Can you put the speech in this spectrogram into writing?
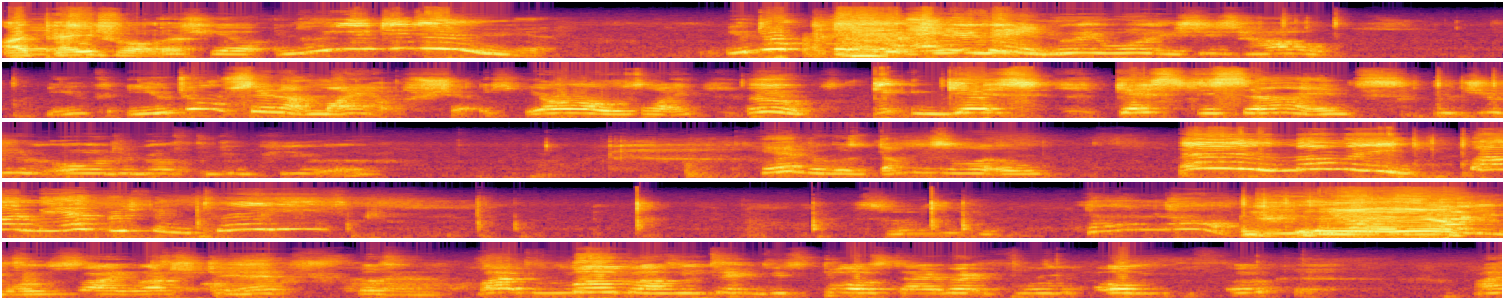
I paid for it. your- No, you didn't! You don't pay for Jamie anything! do what he wants, it's his house. You, you don't say that in my house, Shay. You're always like, oh, guess, guess decides. But you didn't order me off the computer. Yeah, because Dan's a little, oh, mummy, buy me everything, please. So you. No, I'm not. Yeah, yeah. Daddy once, like last year, goes, my mum hasn't taken this post direct for a month. I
